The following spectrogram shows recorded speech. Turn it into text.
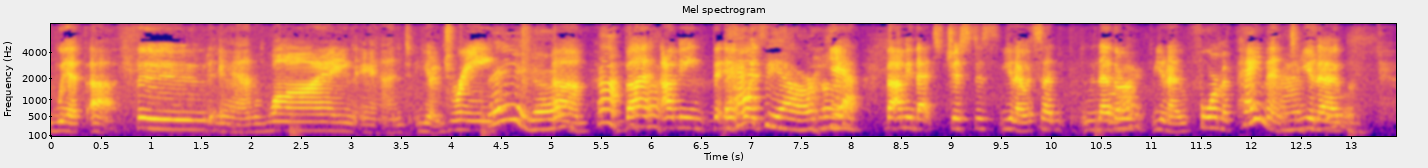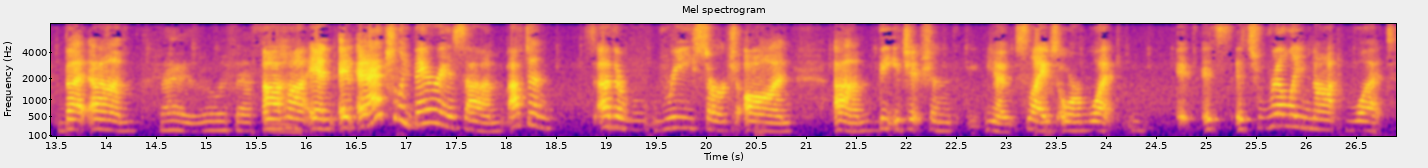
with uh, food and wine and you know drink. There you go. Um, but I mean, th- the it was happy hour. huh? yeah. But I mean, that's just as you know, it's another Right. you know form of payment. You know, but um, That is really fascinating. uh huh. And, and and actually, there is um, I've done other research on um, the Egyptian you know slaves or what it, it's it's really not what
